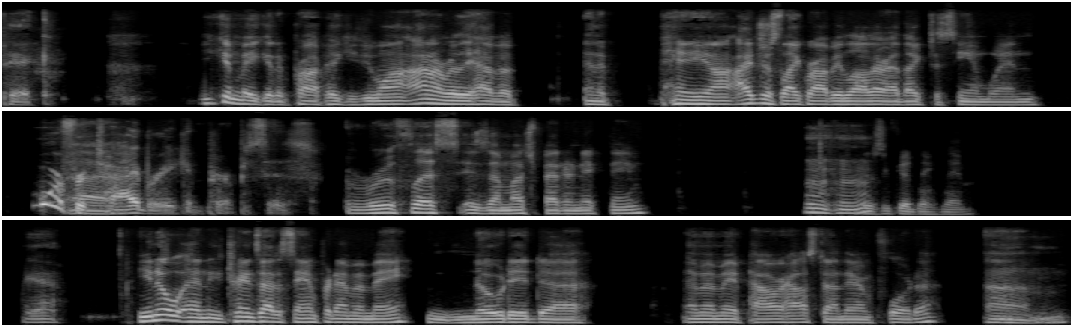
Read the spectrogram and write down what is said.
pick? You can make it a prop pick if you want. I don't really have a an opinion on. I just like Robbie Lawler. I'd like to see him win. More for Uh, tie breaking purposes. Ruthless is a much better nickname. Mm-hmm. It was a good nickname. Yeah. You know, and he trains out of Sanford MMA, noted uh, MMA powerhouse down there in Florida. Um,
